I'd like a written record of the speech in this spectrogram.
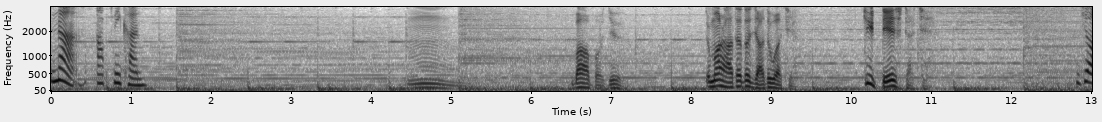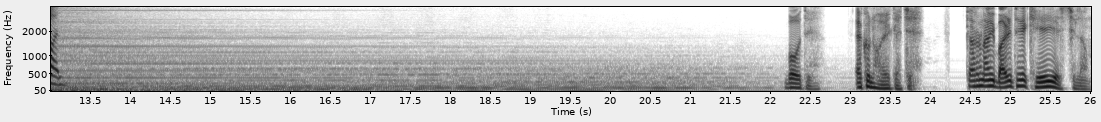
না আপনি খান। হুম। বাহ বৌদি তোমার হাতে তো জাদু আছে। কি টেস্ট আছে? জল। বৌদি এখন হয়ে গেছে। কারণ আমি বাড়ি থেকে খেয়েই এসেছিলাম।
